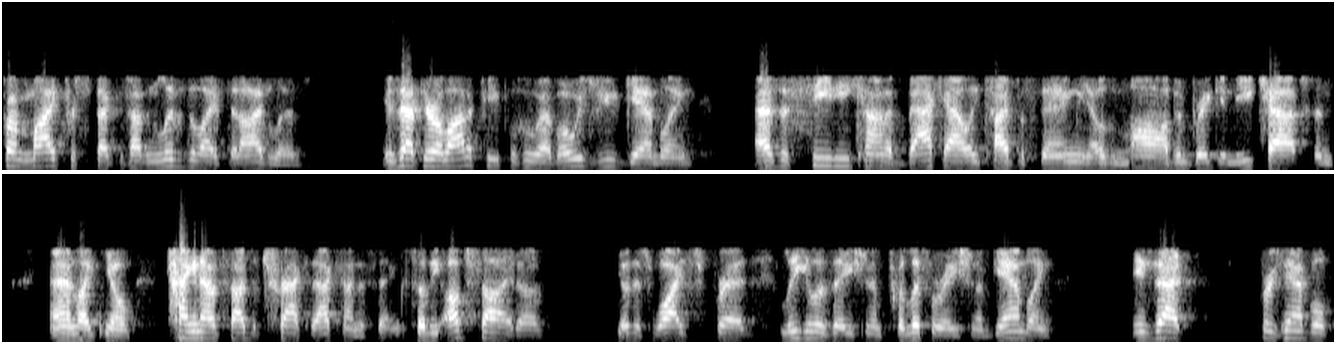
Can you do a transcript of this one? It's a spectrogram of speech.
from my perspective, having lived the life that I've lived, is that there are a lot of people who have always viewed gambling as a seedy kind of back alley type of thing. You know, the mob and breaking kneecaps and and like you know hanging outside the track, that kind of thing. So the upside of you know this widespread legalization and proliferation of gambling is that, for example,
